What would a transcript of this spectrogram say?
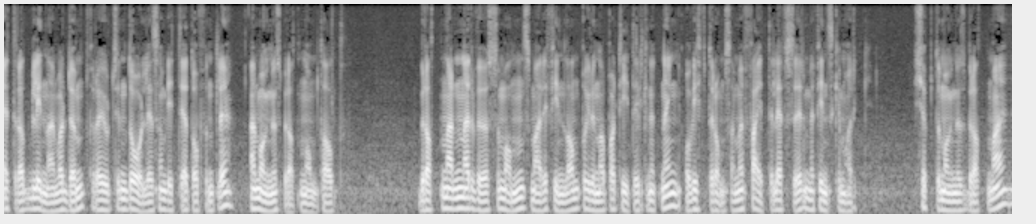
etter at Blindheim var dømt for å ha gjort sin dårlige samvittighet offentlig, er Magnus Bratten omtalt. Bratten er den nervøse mannen som er i Finland pga. partitilknytning og vifter om seg med feite lefser med finske mark. Kjøpte Magnus Bratten meg?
